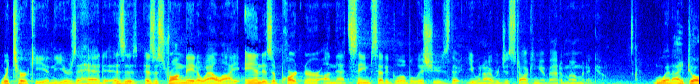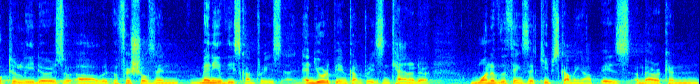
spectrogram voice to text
with Turkey in the years ahead as a, as a strong NATO ally and as a partner on that same set of global issues that you and I were just talking about a moment ago when I talk to leaders, uh, officials in many of these countries, and European countries and Canada, one of the things that keeps coming up is American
